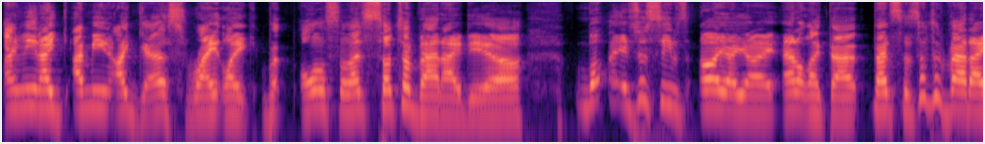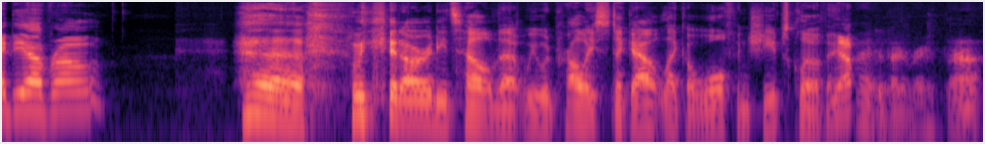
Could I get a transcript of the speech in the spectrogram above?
I mean, I I mean, I guess right. Like, but also that's such a bad idea. Mo- It just seems. Oh yeah, yeah. I don't like that. That's such a bad idea, bro. we could already tell that we would probably stick out like a wolf in sheep's clothing. Yep. Why did I write that?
